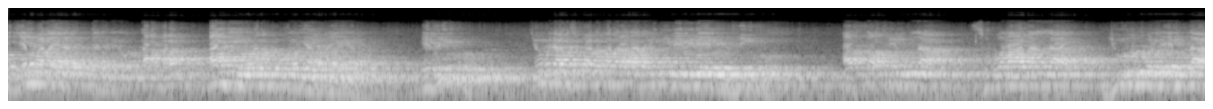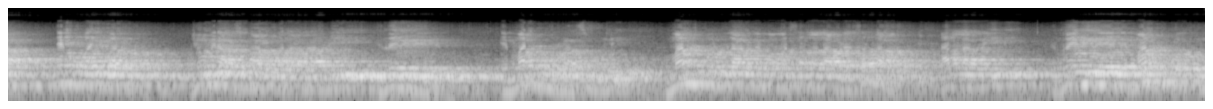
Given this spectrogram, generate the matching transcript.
e jemmalayla ɗum ɗani o ɗaɓɓa andi o ɗam won yallayla e zicre jomiraɗo subhanahu wa taala no yiɗi astahfirullah subhanallah. Juulugol ellah e ko wayi waɗo jomiraɗo subhanahu wa taala yiɗi rewireede e madhur rasuli. Mandugol laaɗo ɓe mamad sallllahu alih wa sallam allah no yiɗi rewireede mandugol ɗum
